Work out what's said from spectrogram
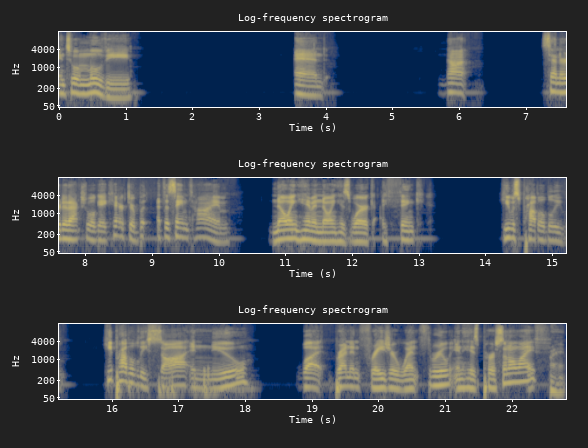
into a movie and not centered an actual gay character, but at the same time, knowing him and knowing his work, I think he was probably he probably saw and knew what Brendan Fraser went through in his personal life. Right.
